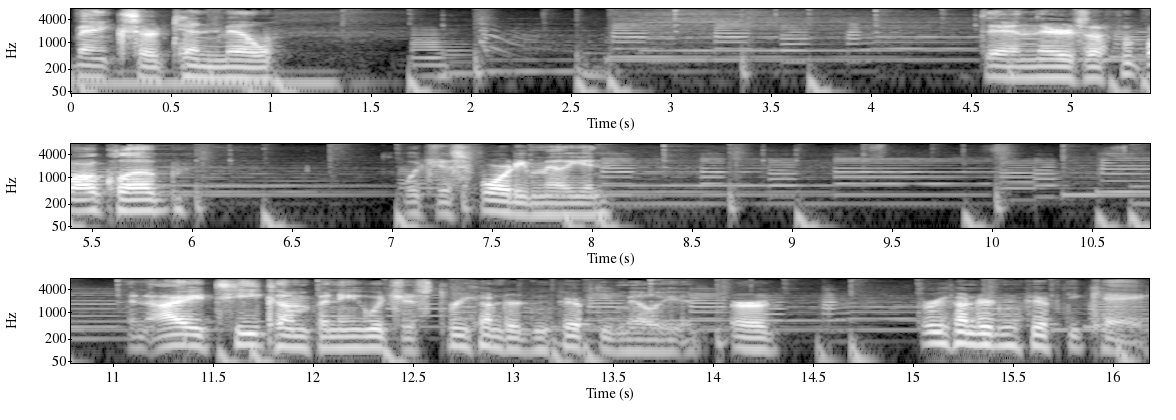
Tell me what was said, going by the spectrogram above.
banks are 10 mil. Then there's a football club, which is 40 million. An IT company, which is 350 million, or 350k.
